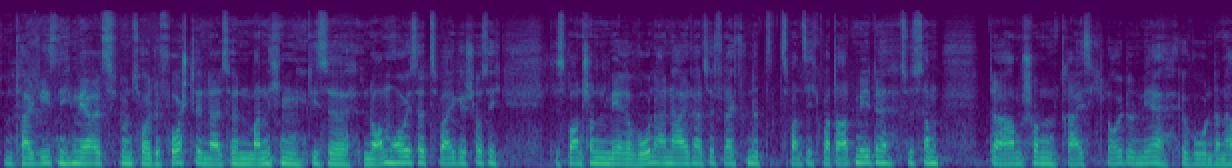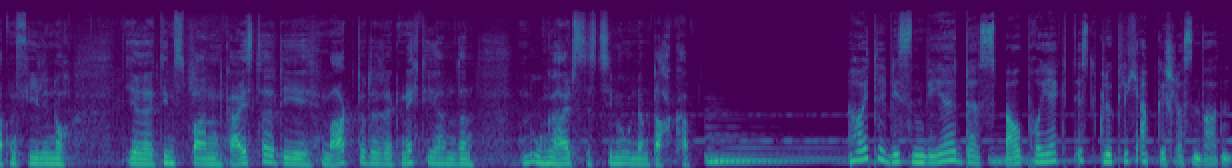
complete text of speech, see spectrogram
Zum Teil wesentlich mehr, als wir uns heute vorstellen. Also in manchen dieser Normhäuser zweigeschossig, das waren schon mehrere Wohneinheiten, also vielleicht 120 Quadratmeter zusammen. Da haben schon 30 Leute und mehr gewohnt. Dann hatten viele noch ihre dienstbaren Geister, die Magd oder der Knecht, die haben dann ein ungeheiztes Zimmer unterm Dach gehabt. Heute wissen wir, das Bauprojekt ist glücklich abgeschlossen worden.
